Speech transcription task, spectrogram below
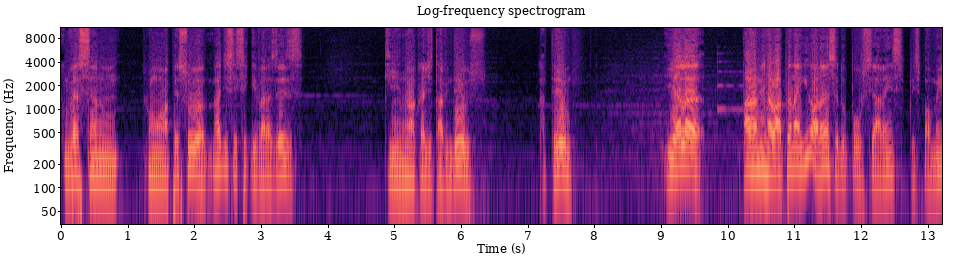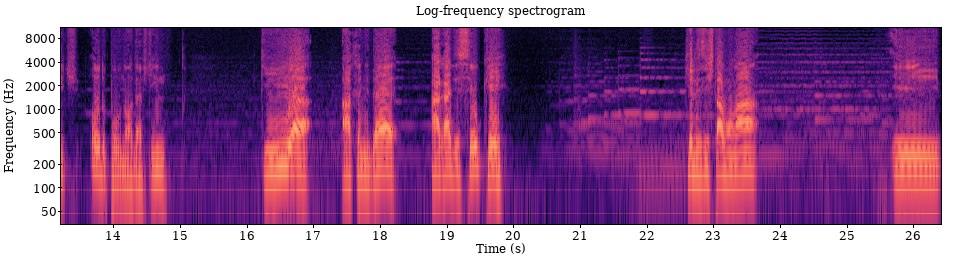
conversando com uma pessoa, já disse isso aqui várias vezes, que não acreditava em Deus, ateu, e ela estava me relatando a ignorância do povo cearense, principalmente, ou do povo nordestino, que ia a Canidé agradecer o quê? Que eles estavam lá e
